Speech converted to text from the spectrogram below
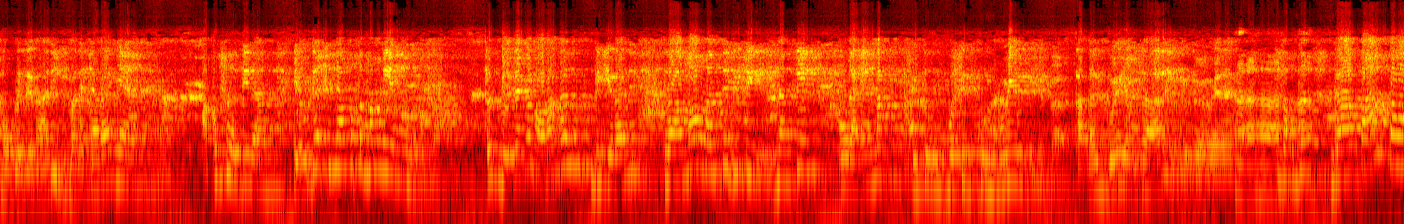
mau belajar lari gimana caranya? Nah, aku selalu bilang, ya udah sini aku temenin. Kan orang kan pikirannya nggak mau nanti di, nanti nggak enak ditunggu mesti ditungguin gitu. Karena gue bisa lari gitu. Ya. Terus aku nggak apa-apa.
